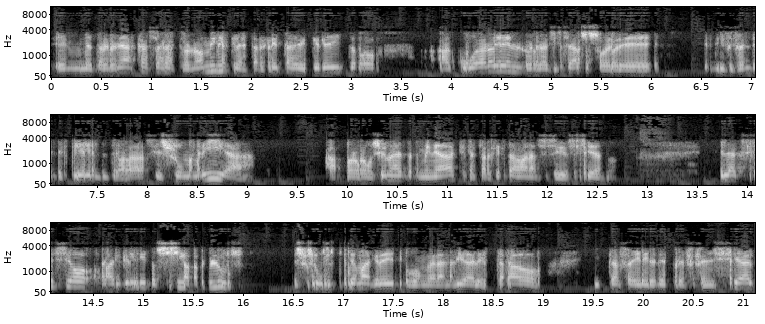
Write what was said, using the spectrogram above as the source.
en determinadas casas gastronómicas que las tarjetas de crédito acuerden realizar sobre diferentes clientes. Se sumaría a promociones determinadas que las tarjetas van a seguir siendo. El acceso al crédito SIGA Plus es un sistema de crédito con garantía del Estado y tasa de interés preferencial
